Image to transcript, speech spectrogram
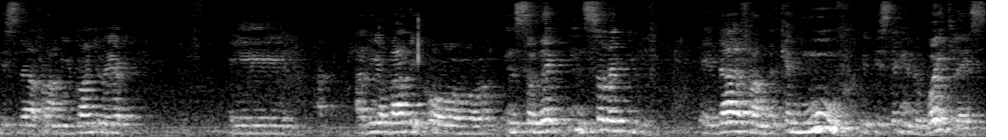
this diaphragm, you're going to have a adiabatic or insulative uh, diaphragm that can move with this thing and the weightless,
